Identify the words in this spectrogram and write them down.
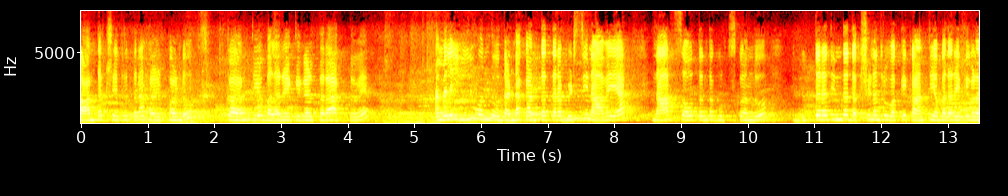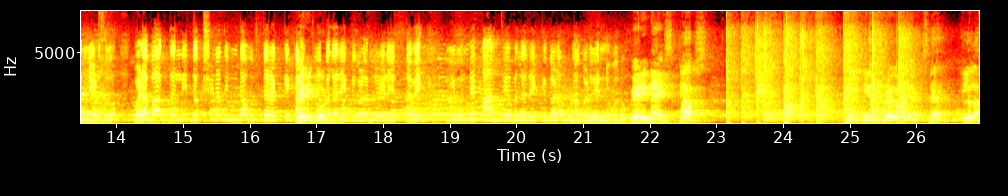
ಕಾಂತಕ್ಷೇತ್ರ ಥರ ಹಳ್ಕೊಂಡು ಕಾಂತೀಯ ಬಲರೇಖೆಗಳ ಥರ ಆಗ್ತವೆ. ಆಮೇಲೆ ಇಲ್ಲಿ ಒಂದು ದಂಡಕಾಂತ ಥರ ಬಿಡಿಸಿ ನಾವೇ ನಾರ್ತ್ ಸೌತ್ ಅಂತ ಗುರ್ಸ್ಕೊಂಡು ಉತ್ತರದಿಂದ ದಕ್ಷಿಣ ಧ್ರುವಕ್ಕೆ ಕಾಂತೀಯ ಬಲರೇಖೆಗಳನ್ನು ಎಳೆದು ಒಳಭಾಗದಲ್ಲಿ ದಕ್ಷಿಣದಿಂದ ಉತ್ತರಕ್ಕೆ ಕಾಂತೀಯ. ಬಲರೇಖೆಗಳನ್ನು ಎಳೆಯುತ್ತವೆ. ಇವನ್ನೇ ಕಾಂತೀಯ ಬಲರೇಖೆಗಳ ಗುಣಗಳು ಎನ್ನುವರು. ವೆರಿ ನೈಸ್ ಕ್ಲಾಪ್ಸ್ ನೀವು ಪ್ರಯೋಗ ಮಾಡಿದ್ರೆ ಸ್ನೇಹ? ಇಲ್ಲಲ್ಲ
